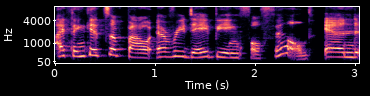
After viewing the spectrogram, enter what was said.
I think it's about every day being fulfilled and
